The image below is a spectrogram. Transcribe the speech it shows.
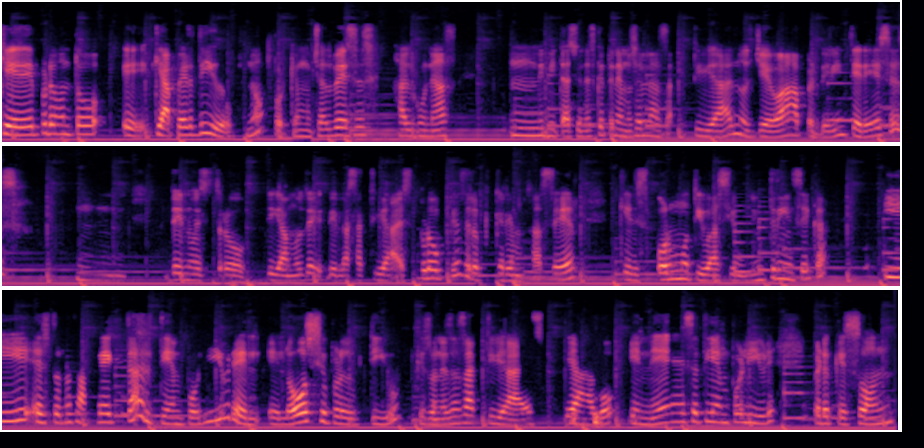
qué de pronto, eh, qué ha perdido, ¿no? Porque muchas veces algunas mm, limitaciones que tenemos en las actividades nos lleva a perder intereses mm, de nuestro, digamos, de, las actividades propias, de lo que queremos hacer, que es por motivación intrínseca, y esto nos afecta el tiempo libre, el, ocio productivo, que son esas actividades que hago en ese tiempo libre, pero que son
